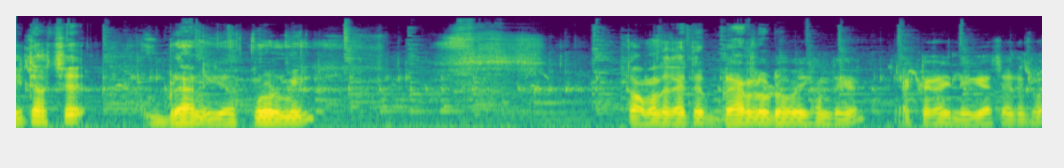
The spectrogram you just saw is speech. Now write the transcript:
এইটা হচ্ছে ব্র্যান্ড ইয়ে কুনোর মিল। তো আমাদের গাড়িতে ব্র্যান্ড লোড হবে এখান থেকে। একটা গাড়ি লেগে আছে, দেখো।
